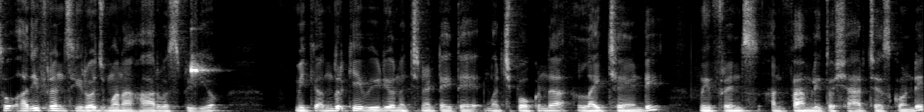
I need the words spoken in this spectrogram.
సో అది ఫ్రెండ్స్ ఈరోజు మన హార్వెస్ట్ వీడియో. మీకు అందరికీ వీడియో నచ్చినట్టయితే మర్చిపోకుండా లైక్ చేయండి. మీ ఫ్రెండ్స్ అండ్ ఫ్యామిలీతో షేర్ చేసుకోండి.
